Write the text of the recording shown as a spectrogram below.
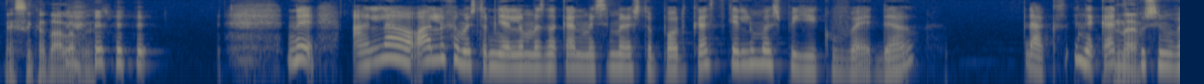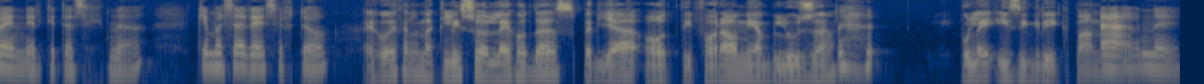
Εσύ κατάλαβες. ναι, αλλά άλλο είχαμε στο μυαλό μας να κάνουμε σήμερα στο podcast και αλλού μας πήγε η κουβέντα. Εντάξει, είναι κάτι ναι. που συμβαίνει αρκετά συχνά και μας αρέσει αυτό. Εγώ ήθελα να κλείσω λέγοντας, παιδιά, ότι φοράω μια μπλούζα που λέει Easy Greek πάνω. Α, ναι.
